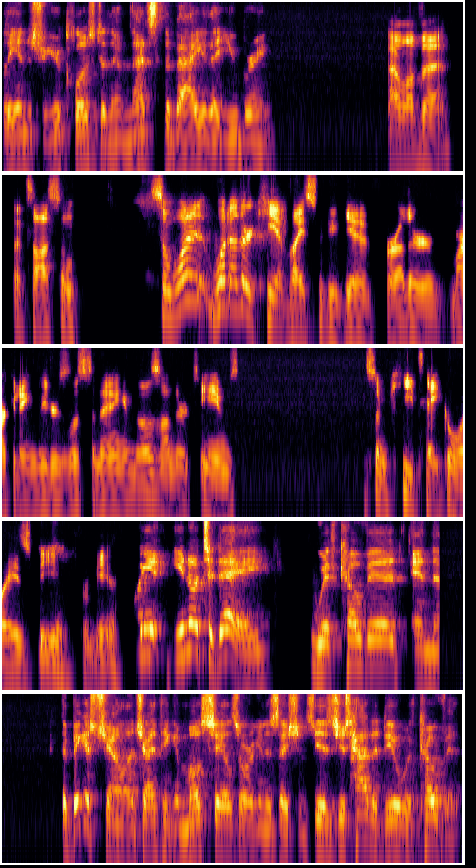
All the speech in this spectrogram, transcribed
the industry, you're close to them. That's the value that you bring. I love that. That's awesome. So what what other key advice would you give for other marketing leaders listening and those on their teams? Some key takeaways be from you. Well, you, know, today with COVID and the, the biggest challenge I think in most sales organizations is just how to deal with COVID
